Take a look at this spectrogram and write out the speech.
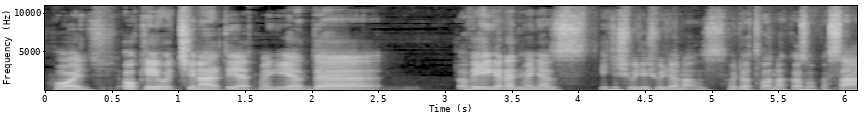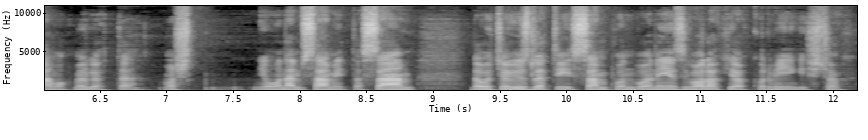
hogy oké, okay, hogy csinált ilyet meg ilyet, de a végeredmény az így is úgy is ugyanaz, hogy ott vannak azok a számok mögötte. Most jó, nem számít a szám, de hogyha üzleti szempontból nézi valaki, akkor mégiscsak.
